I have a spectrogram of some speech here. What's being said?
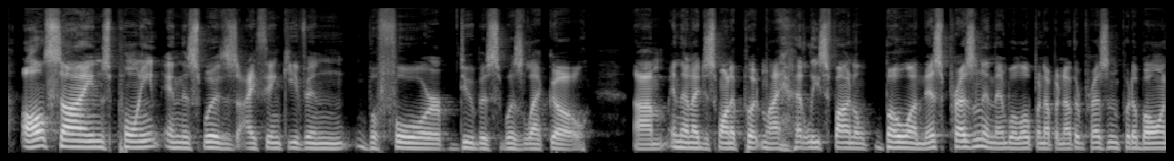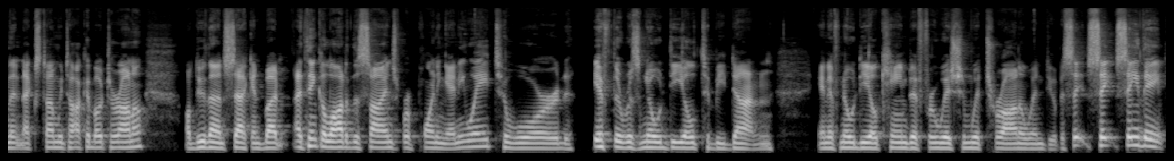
All signs point, and this was, I think, even before Dubas was let go. Um, and then I just want to put my at least final bow on this present, and then we'll open up another present, put a bow on it next time we talk about Toronto. I'll do that in a second. But I think a lot of the signs were pointing anyway toward if there was no deal to be done, and if no deal came to fruition with Toronto and Dubas. Say, say, say they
